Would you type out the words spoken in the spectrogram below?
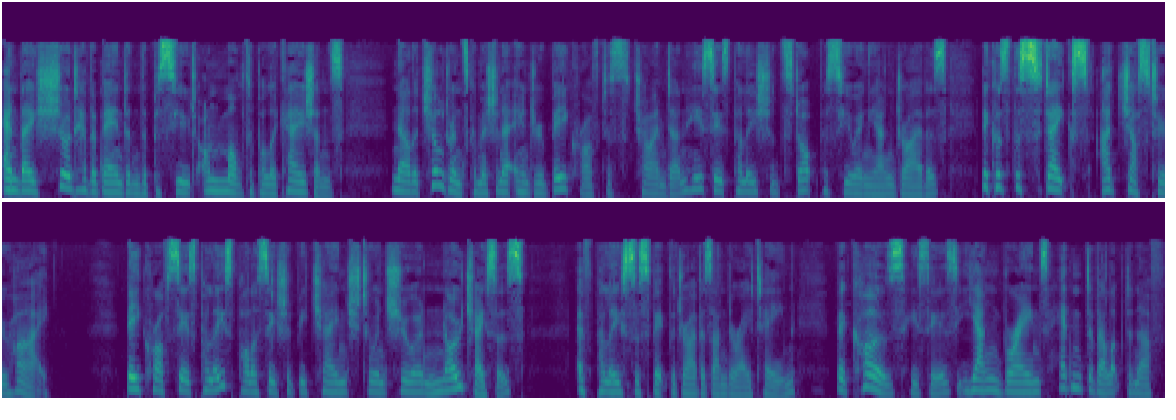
and they should have abandoned the pursuit on multiple occasions. Now, the Children's Commissioner, Andrew Becroft, has chimed in. He says police should stop pursuing young drivers because the stakes are just too high. Becroft says police policy should be changed to ensure no chases if police suspect the driver's under 18 because, he says, young brains hadn't developed enough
